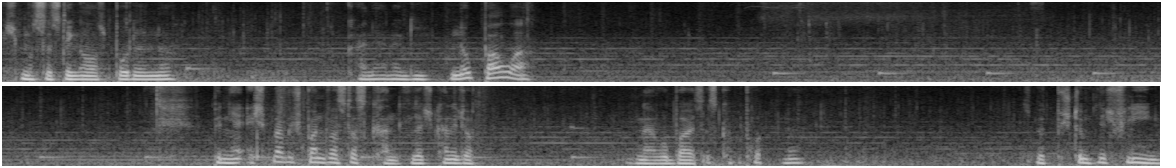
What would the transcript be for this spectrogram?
Ich muss das Ding ausbuddeln, ne? Keine Energie. No power. Bin ja echt mal gespannt, was das kann. Vielleicht kann ich auch... Na, wobei, es ist kaputt, ne? Es wird bestimmt nicht fliegen.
